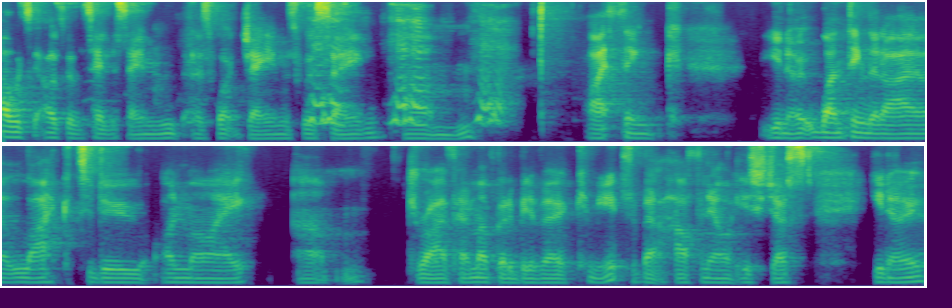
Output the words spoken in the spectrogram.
I was I was going to say the same as what James was saying. Um, I think you know one thing that I like to do on my um, drive home. I've got a bit of a commute, so about half an hour is just you know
